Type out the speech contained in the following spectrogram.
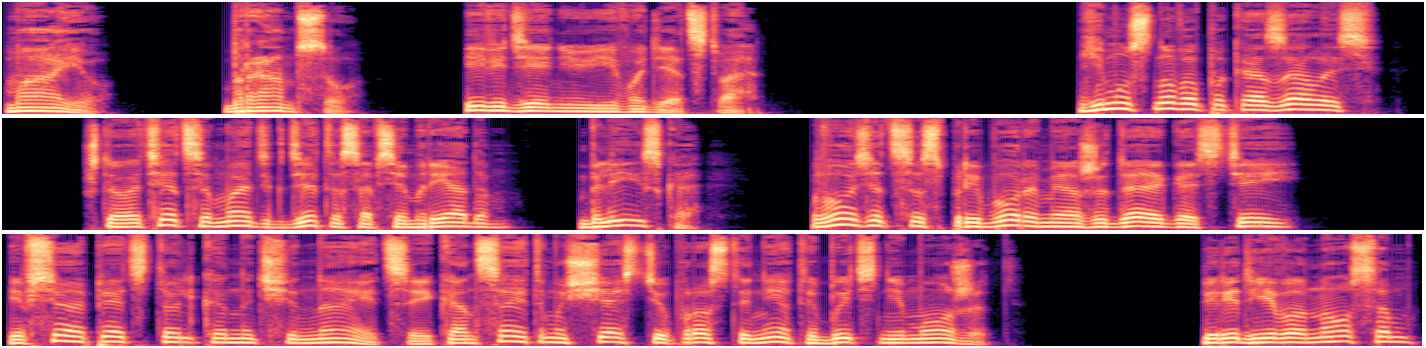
маю, Брамсу и видению его детства. Ему снова показалось, что отец и мать где-то совсем рядом, близко, возятся с приборами, ожидая гостей, и все опять только начинается, и конца этому счастью просто нет и быть не может. Перед его носом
